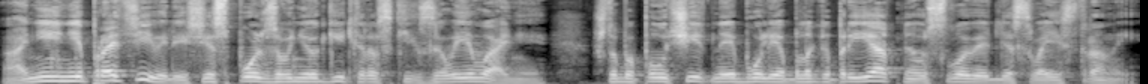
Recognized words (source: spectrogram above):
Они не противились использованию гитлеровских завоеваний, чтобы получить наиболее благоприятные условия для своей страны.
